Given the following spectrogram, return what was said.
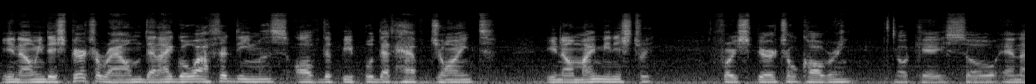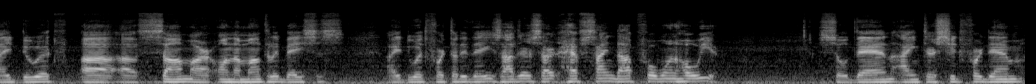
you know, in the spiritual realm, then I go after demons of the people that have joined, you know, my ministry for spiritual covering. Okay, so, and I do it, uh, uh, some are on a monthly basis I do it for 30 days. Others are, have signed up for one whole year. So then I intercede for them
